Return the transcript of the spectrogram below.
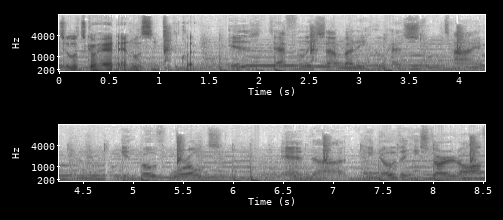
So let's go ahead and listen to the clip. is definitely somebody who has time in both worlds. And uh, we know that he started off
